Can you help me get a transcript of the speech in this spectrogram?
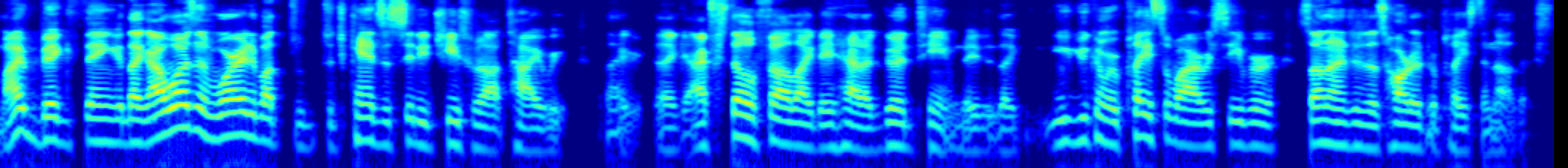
My big thing, like I wasn't worried about the, the Kansas City Chiefs without Tyreek. Like, like I still felt like they had a good team. They like you, you can replace a wide receiver. Sometimes it's just harder to replace than others.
